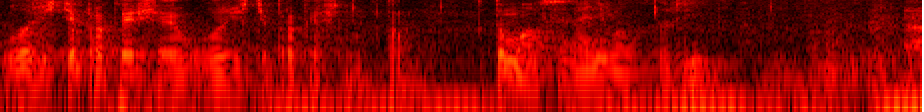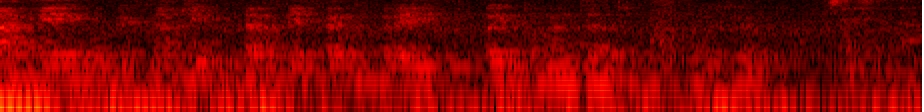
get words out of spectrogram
uložiště pro cache je uložiště pro cache, no, tam k tomu asi není moc co říct. Tam se nějaký interfejs, který to implementuje. že jo? Přesně tak.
